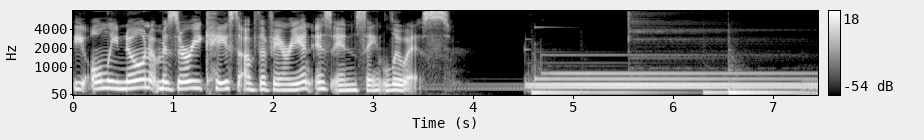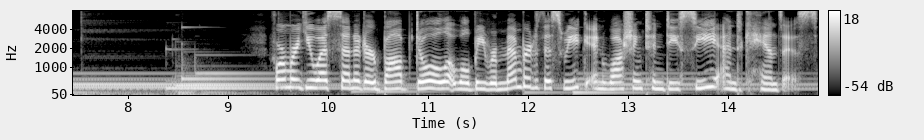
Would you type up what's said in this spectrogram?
The only known Missouri case of the variant is in St. Louis. Former U.S. Senator Bob Dole will be remembered this week in Washington, D.C. and Kansas.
